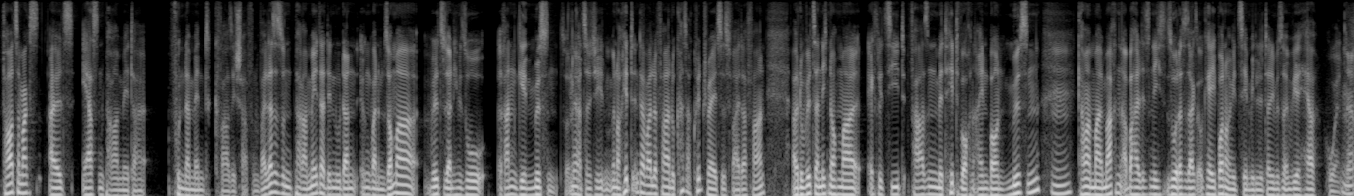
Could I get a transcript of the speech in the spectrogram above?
VHC Max als ersten Parameter Fundament quasi schaffen. Weil das ist so ein Parameter, den du dann irgendwann im Sommer willst du dann nicht so rangehen müssen. So, du Ja. kannst natürlich immer noch Hit-Intervalle fahren, du kannst auch Crit-Races weiterfahren, aber du willst dann nicht nochmal explizit Phasen mit Hit-Wochen einbauen müssen. Mhm. Kann man mal machen, aber halt jetzt nicht so, dass du sagst, okay, ich brauche noch irgendwie 10 Milliliter, die müssen wir irgendwie herholen. Ja.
